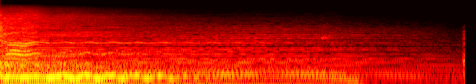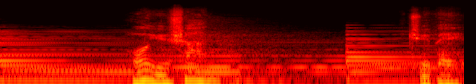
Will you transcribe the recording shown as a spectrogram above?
山，我与山举杯。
